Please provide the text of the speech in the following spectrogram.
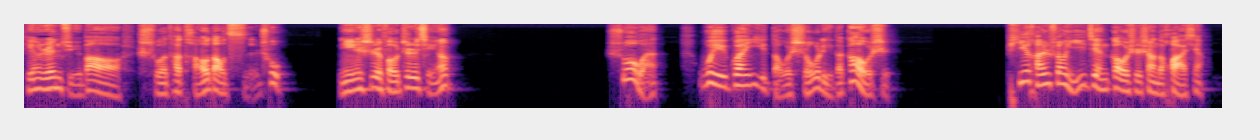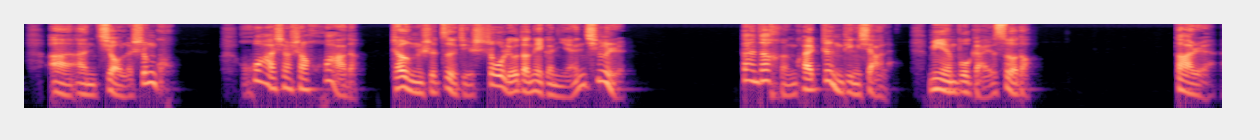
听人举报说他逃到此处，你是否知情？”说完。卫官一抖手里的告示，皮寒霜一见告示上的画像，暗暗叫了声苦。画像上画的正是自己收留的那个年轻人。但他很快镇定下来，面不改色道：“大人，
